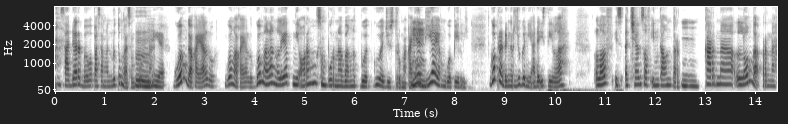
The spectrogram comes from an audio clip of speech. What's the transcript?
sadar bahwa pasangan lu tuh nggak sempurna. Hmm. Iya. Gue nggak kayak lu, gue nggak kayak lu. Gue malah ngelihat nih orang sempurna banget buat gue justru. Makanya Hmm. dia yang gue pilih. Gue pernah denger juga nih ada istilah love is a chance of encounter. Mm-mm. Karena lo nggak pernah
